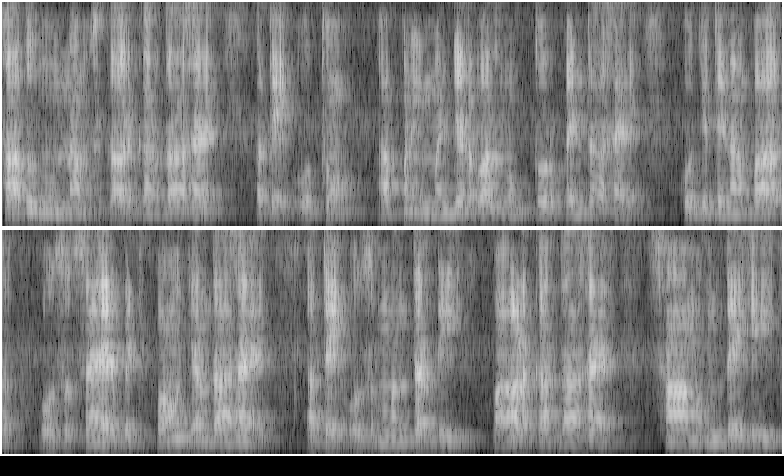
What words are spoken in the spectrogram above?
ਸਾਧੂ ਨੂੰ ਨਮਸਕਾਰ ਕਰਦਾ ਹੈ ਅਤੇ ਉਥੋਂ ਆਪਣੀ ਮੰਜ਼ਿਲ ਵੱਲ ਨੂੰ ਤੁਰ ਪੈਂਦਾ ਹੈ। ਕੁਝ ਦਿਨਾਂ ਬਾਅਦ ਉਸ ਸ਼ਹਿਰ ਵਿੱਚ ਪਹੁੰਚ ਜਾਂਦਾ ਹੈ ਅਤੇ ਉਸ ਮੰਦਰ ਦੀ ਭਾਲ ਕਰਦਾ ਹੈ। ਸ਼ਾਮ ਹੁੰਦੇ ਹੀ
